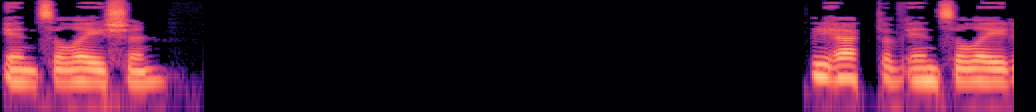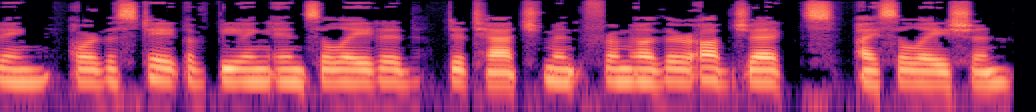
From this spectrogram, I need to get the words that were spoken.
Insulation The act of insulating, or the state of being insulated, detachment from other objects, isolation.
